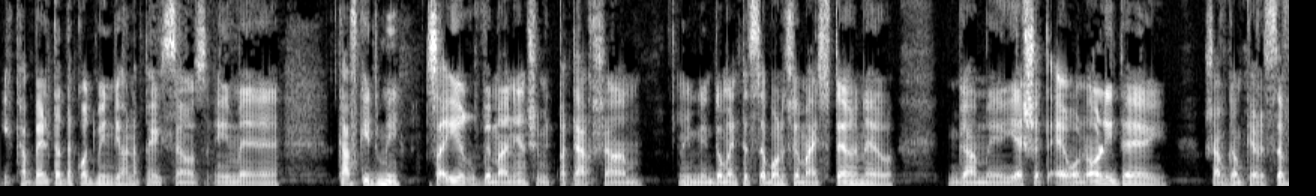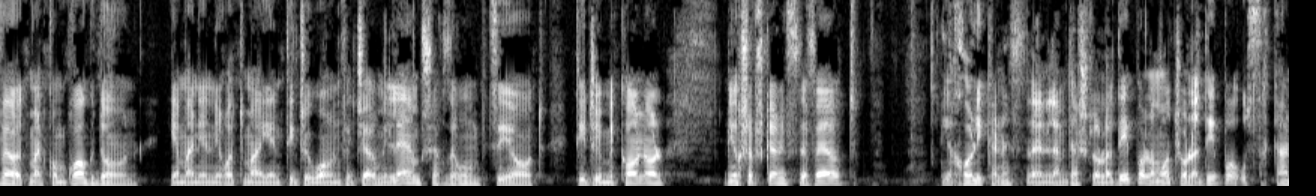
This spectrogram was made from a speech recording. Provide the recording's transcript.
יקבל את הדקות באינדיאנה פייסרס עם uh, קו קדמי צעיר ומעניין שמתפתח שם עם דומנטס סאבוניס ומיילס טרנר, גם יש את ארון הולידיי, עכשיו גם קריס לברט, את מלקום ברוגדון, יהיה מעניין לראות מה יהיה עם טי.ג'י וורן וג'רמי למפ שיחזרו מפציעות. טי.ג'י מקונול. אני חושב שקריס לברט יכול להיכנס לעמדה של אולדיפו, למרות שאולדיפו הוא שחקן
